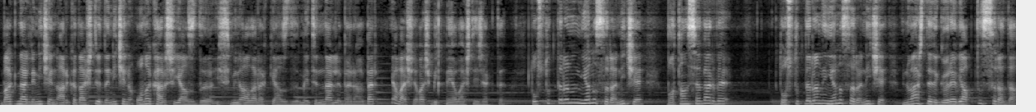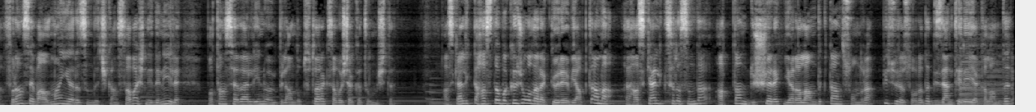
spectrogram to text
Wagner ile Nietzsche'nin arkadaşlığı da Nietzsche'nin ona karşı yazdığı, ismini alarak yazdığı metinlerle beraber yavaş yavaş bitmeye başlayacaktı. Dostluklarının yanı sıra Nietzsche vatansever ve Dostluklarının yanı sıra Nietzsche, üniversitede görev yaptığı sırada Fransa ve Almanya arasında çıkan savaş nedeniyle vatanseverliğini ön planda tutarak savaşa katılmıştı. Askerlikte hasta bakıcı olarak görev yaptı ama askerlik sırasında attan düşerek yaralandıktan sonra bir süre sonra da dizenteriye yakalandı.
